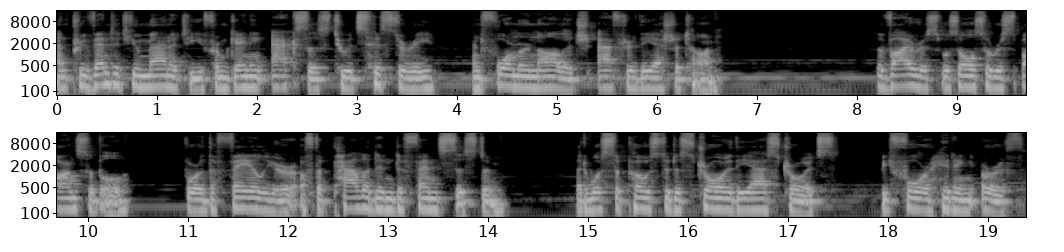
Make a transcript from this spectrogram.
and prevented humanity from gaining access to its history and former knowledge after the Eschaton. The virus was also responsible for the failure of the Paladin defense system that was supposed to destroy the asteroids before hitting Earth.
